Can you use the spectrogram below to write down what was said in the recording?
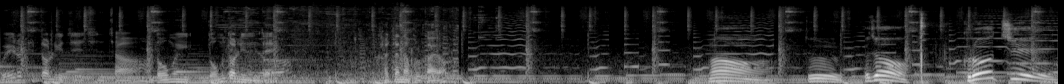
왜 이렇게 떨리지, 진짜. 너무, 너무 떨리는데. 갈 때나 볼까요? 하나, 둘, 가자. 그렇지.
